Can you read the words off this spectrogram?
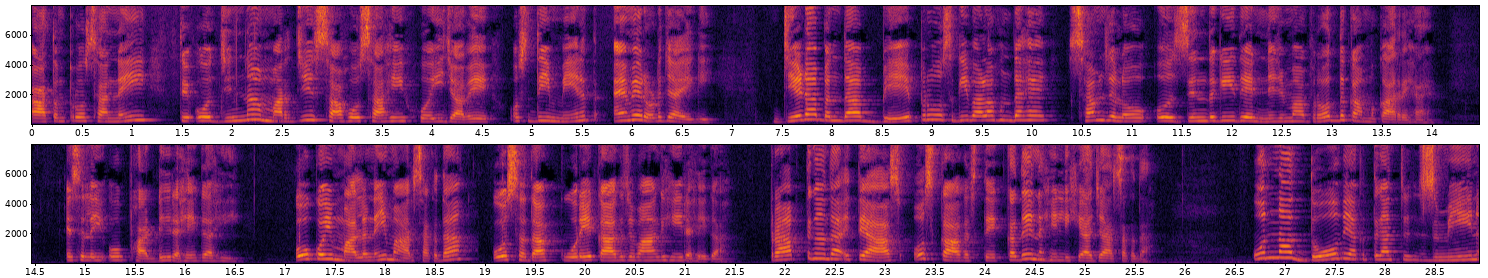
ਆਤਮ ਭਰੋਸਾ ਨਹੀਂ ਤੇ ਉਹ ਜਿੰਨਾ ਮਰਜ਼ੀ ਸਾਹੋ ਸਾਹੀ ਹੋਈ ਜਾਵੇ ਉਸ ਦੀ ਮਿਹਨਤ ਐਵੇਂ ਰੁੜ ਜਾਏਗੀ। ਜਿਹੜਾ ਬੰਦਾ ਬੇਭਰੋਸਗੀ ਵਾਲਾ ਹੁੰਦਾ ਹੈ, ਸਮਝ ਲਓ ਉਹ ਜ਼ਿੰਦਗੀ ਦੇ ਨਿਯਮਾਂ ਵਿਰੁੱਧ ਕੰਮ ਕਰ ਰਿਹਾ ਹੈ। ਇਸ ਲਈ ਉਹ ਫਾਡੀ ਰਹੇਗਾ ਹੀ। ਉਹ ਕੋਈ ਮੱਲ ਨਹੀਂ ਮਾਰ ਸਕਦਾ, ਉਹ ਸਦਾ ਕੋਰੇ ਕਾਗਜ਼ ਵਾਂਗ ਹੀ ਰਹੇਗਾ। ਪ੍ਰਾਪਤੀਆਂ ਦਾ ਇਤਿਹਾਸ ਉਸ ਕਾਗਜ਼ ਤੇ ਕਦੇ ਨਹੀਂ ਲਿਖਿਆ ਜਾ ਸਕਦਾ। ਉਹਨਾਂ ਦੋ ਵਿਅਕਤੀਆਂ 'ਚ ਜ਼ਮੀਨ,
